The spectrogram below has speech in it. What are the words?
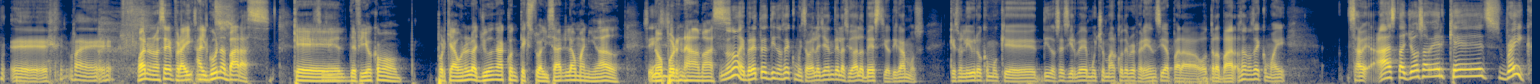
eh, bueno, no sé, pero hay algunas varas que de fijo como... Porque a uno lo ayudan a contextualizar la humanidad, no por nada más. No, no, hay bretes, no sé, como Isabel Allende, La ciudad de las bestias, digamos que es un libro como que, no sé, sirve de mucho marco de referencia para otras varas. O sea, no sé, como hay sabe, hasta yo saber qué es Rake.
